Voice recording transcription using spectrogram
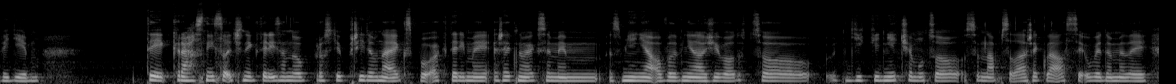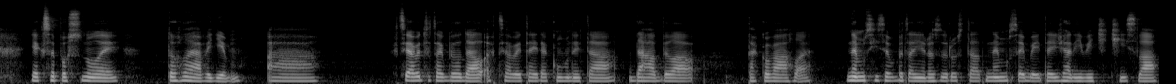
vidím ty krásné slečny, které za mnou prostě přijdou na expo a který mi řeknou, jak jsem jim změnila, ovlivnila život, co díky něčemu, co jsem napsala, řekla, si uvědomili, jak se posunuli. Tohle já vidím. A chci, aby to tak bylo dál a chci, aby tady ta komunita dál byla takováhle. Nemusí se vůbec ani rozrůstat, nemusí být tady žádný větší čísla.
